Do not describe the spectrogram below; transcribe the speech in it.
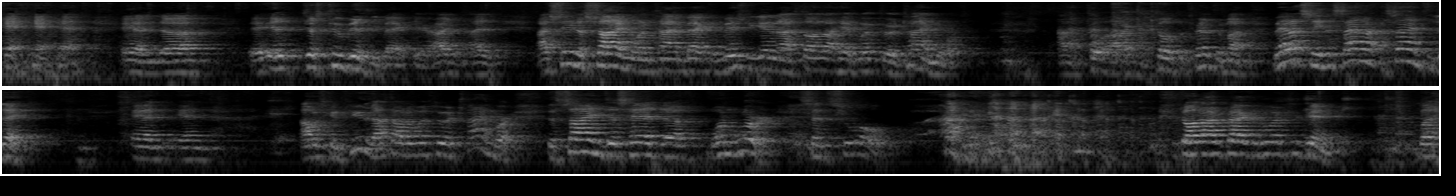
and uh, it's just too busy back there. I, I I seen a sign one time back in Michigan, and I thought I had went through a time warp. I told, I told a friend of mine, man, I seen a sign, a sign today. And, and I was confused. I thought I went through a time warp. the sign just had uh, one word, said slow. thought I was back in West Virginia. But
